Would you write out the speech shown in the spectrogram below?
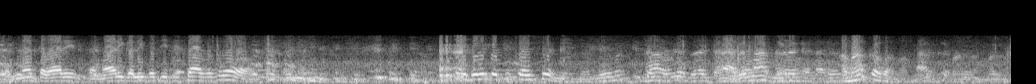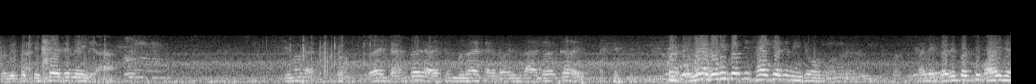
તમને તમારી તમારી ગલી પછી દિશા કહેશે છે કે નહીં? પછી થાય છે કે નહીં જોવાનું? ઘડી થાય છે?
